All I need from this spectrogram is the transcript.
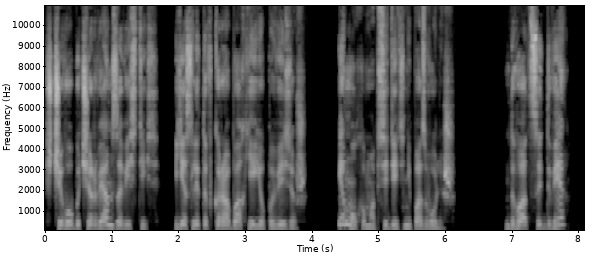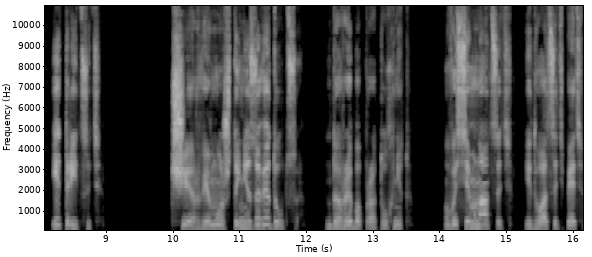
С чего бы червям завестись, если ты в коробах ее повезешь и мухам обсидеть не позволишь? Двадцать две и тридцать. Черви, может, и не заведутся, да рыба протухнет. Восемнадцать и двадцать пять.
